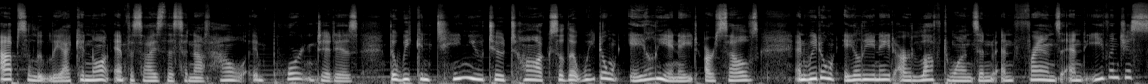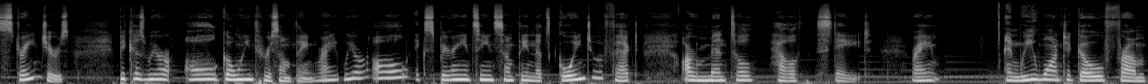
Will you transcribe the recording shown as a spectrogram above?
Absolutely. I cannot emphasize this enough how important it is that we continue to talk so that we don't alienate ourselves and we don't alienate our loved ones and, and friends and even just strangers because we are all going through something, right? We are all experiencing something that's going to affect our mental health state, right? And we want to go from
